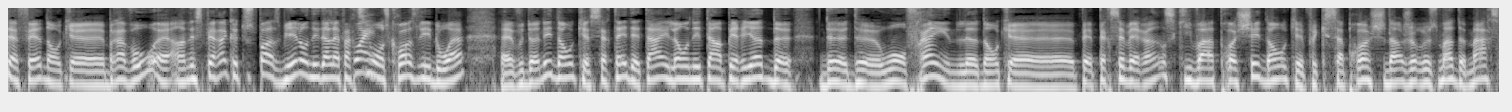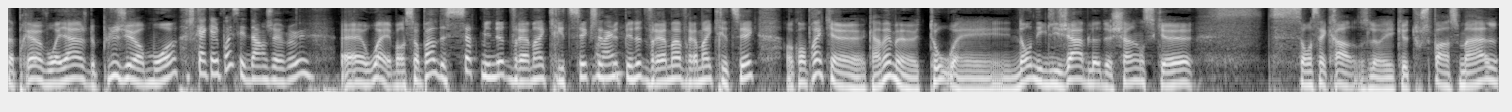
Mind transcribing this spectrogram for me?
Tout à fait. Donc, euh, bravo. Euh, en espérant que tout se passe bien. Là, on est dans la partie Ouais. où on se croise les doigts. Euh, vous donnez donc certains détails. Là, on est en période de, de, de où on freine. Là, donc, euh, per- persévérance qui va approcher donc, euh, fait qui s'approche dangereusement de Mars après un voyage de plusieurs mois. Jusqu'à quel point c'est dangereux? Euh, ouais, bon, si on parle de 7 minutes vraiment critiques, 7 Ouais. 8 minutes vraiment, vraiment critiques, on comprend qu'il y a un- quand même un taux hein, non négligeable là, de chance que si on s'écrase là, et que tout se passe mal.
